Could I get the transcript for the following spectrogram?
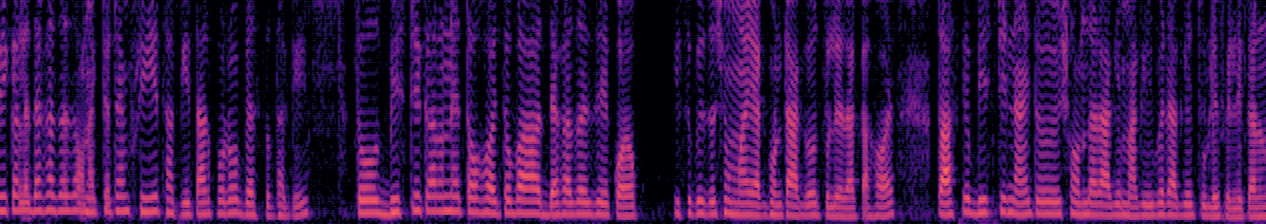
বিকালে দেখা যায় যে অনেকটা টাইম ফ্রি থাকি, তারপরেও ব্যস্ত থাকি। তো বৃষ্টির কারণে তো হয়তো বা দেখা যায় যে কিছু কিছু সময় এক ঘণ্টা আগেও তুলে রাখা হয়। তো আজকে বৃষ্টি নাই, তো সন্ধ্যার আগে মাগরিবের আগে তুলে ফেলি। কারণ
